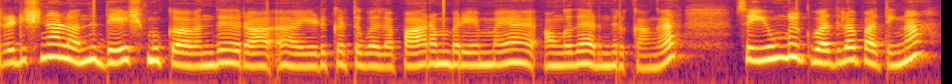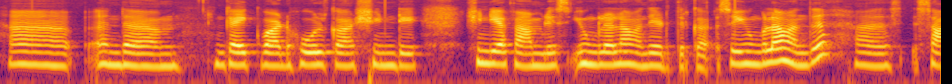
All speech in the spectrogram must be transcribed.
traditional வந்து தேஷ்முக்கை வந்து ரா எடுக்கிறதுக்கு பதிலாக பாரம்பரியமாக அவங்க தான் இருந்திருக்காங்க. ஸோ இவங்களுக்கு பதிலாக பார்த்திங்கன்னா இந்த கைக்வாட் ஹோல்கார் ஷிண்டே ஷிண்டியா ஃபேமிலிஸ் இவங்களெல்லாம் வந்து எடுத்திருக்காரு. ஸோ இவங்களாம் வந்து சா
